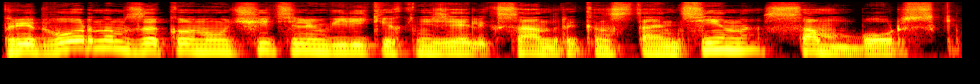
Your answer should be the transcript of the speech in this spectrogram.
придворным законоучителем великих князей Александра и Константина Самборским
